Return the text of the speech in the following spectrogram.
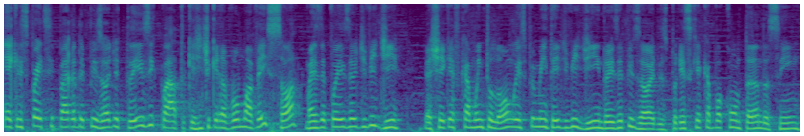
É que eles participaram do episódio 3 e 4, que a gente gravou uma vez só, mas depois eu dividi. Eu achei que ia ficar muito longo e experimentei dividir em dois episódios, por isso que acabou contando assim.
